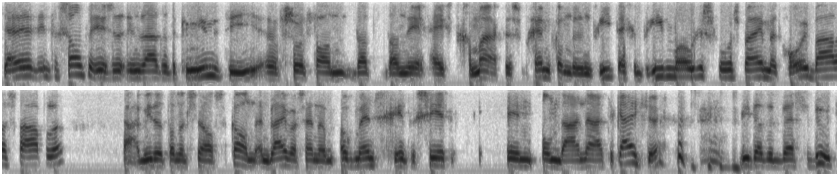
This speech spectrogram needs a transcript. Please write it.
Ja, het interessante is inderdaad dat de community een soort van dat dan weer heeft gemaakt. Dus op een gegeven moment komt er een 3 tegen 3 modus volgens mij met hooibalen stapelen. Ja, wie dat dan het snelste kan. En blijkbaar zijn er ook mensen geïnteresseerd in om daarnaar te kijken. wie dat het beste doet.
